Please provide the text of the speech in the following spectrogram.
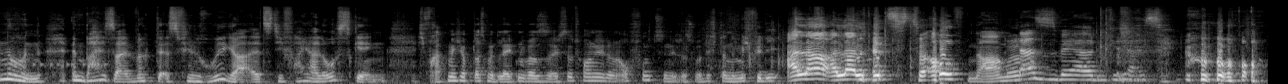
Nun, im Ballsaal wirkte es viel ruhiger, als die Feier losging. Ich frage mich, ob das mit Leighton vs. Ace Attorney dann auch funktioniert. Das würde ich dann nämlich für die aller, allerletzte Aufnahme. Das wäre klasse.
